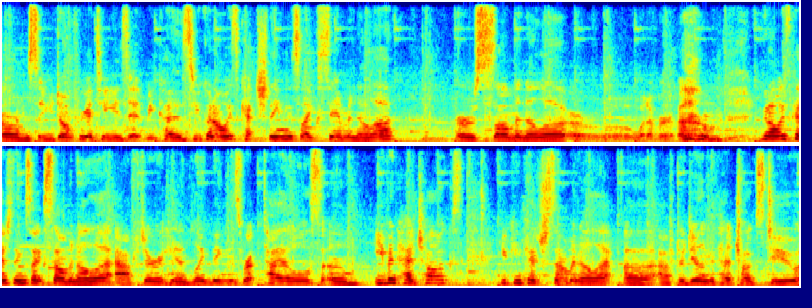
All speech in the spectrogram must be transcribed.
um, so you don't forget to use it because you can always catch things like salmonella or salmonella or whatever. Um, you can always catch things like salmonella after handling things, reptiles, um, even hedgehogs. You can catch salmonella uh, after dealing with hedgehogs too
